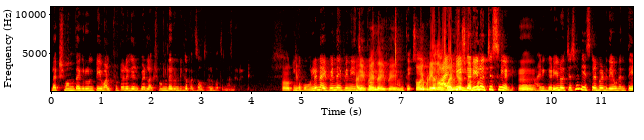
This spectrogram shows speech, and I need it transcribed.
లక్ష్మమ్మ దగ్గర ఉంటే వాళ్ళ పుట్టలోకి వెళ్ళిపోయాడు. లక్ష్మమ్మ దగ్గర ఉంటే ఇంకా పది సంవత్సరాలు బతున్నారండి ఓకే. ఇంకా పోన్లేండి అయిపోయింది అయిపోయింది. అయిపోయింది అయిపోయింది. అంతే. సో ఇప్పుడు ఏదో ఆయనకి గడియలు వచ్చేసినాయండి. ఆయన గడియలు వచ్చేసి తీసుకెళ్ళిపోయాడు దేవుడు అంతే.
